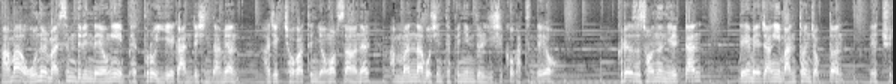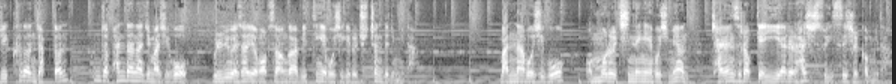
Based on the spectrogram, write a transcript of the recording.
아마 오늘 말씀드린 내용이 100% 이해가 안 되신다면 아직 저 같은 영업 사원을 안 만나보신 대표님들이실 것 같은데요. 그래서 저는 일단 내 매장이 많던 적던 매출이 크던 작던 혼자 판단하지 마시고 물류회사 영업사원과 미팅해 보시기를 추천드립니다. 만나보시고 업무를 진행해 보시면 자연스럽게 이해를 하실 수 있으실 겁니다.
